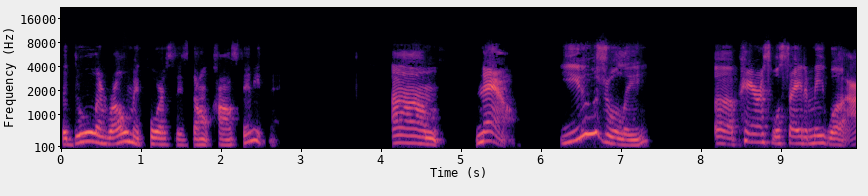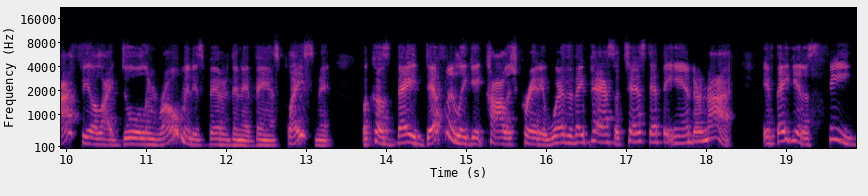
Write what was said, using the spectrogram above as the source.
the dual enrollment courses don't cost anything. Um, now, usually, uh, parents will say to me, Well, I feel like dual enrollment is better than advanced placement because they definitely get college credit, whether they pass a test at the end or not if they get a C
